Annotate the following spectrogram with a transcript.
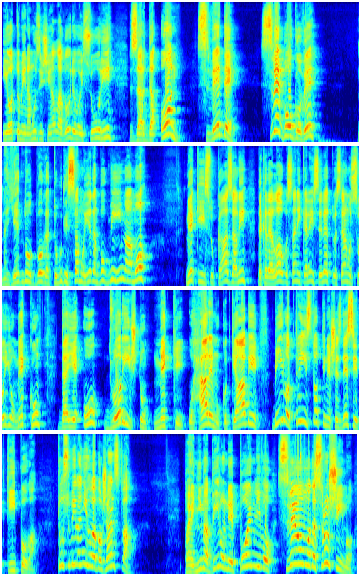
i o tome nam uzvišnji Allah govori u ovoj suri, zar da on svede sve bogove na jednog Boga, to bude samo jedan Bog, mi imamo. Neki su kazali da kada je Allah poslanik ali se letu u svoju Meku, da je u dvorištu Mekke, u haremu kod Kjabi, bilo 360 kipova. To su bila njihova božanstva. Pa je njima bilo nepojmljivo sve ovo da srušimo,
